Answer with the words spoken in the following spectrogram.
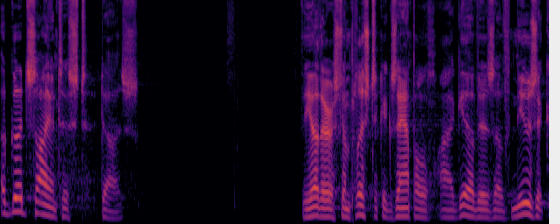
a good scientist does. The other simplistic example I give is of music.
